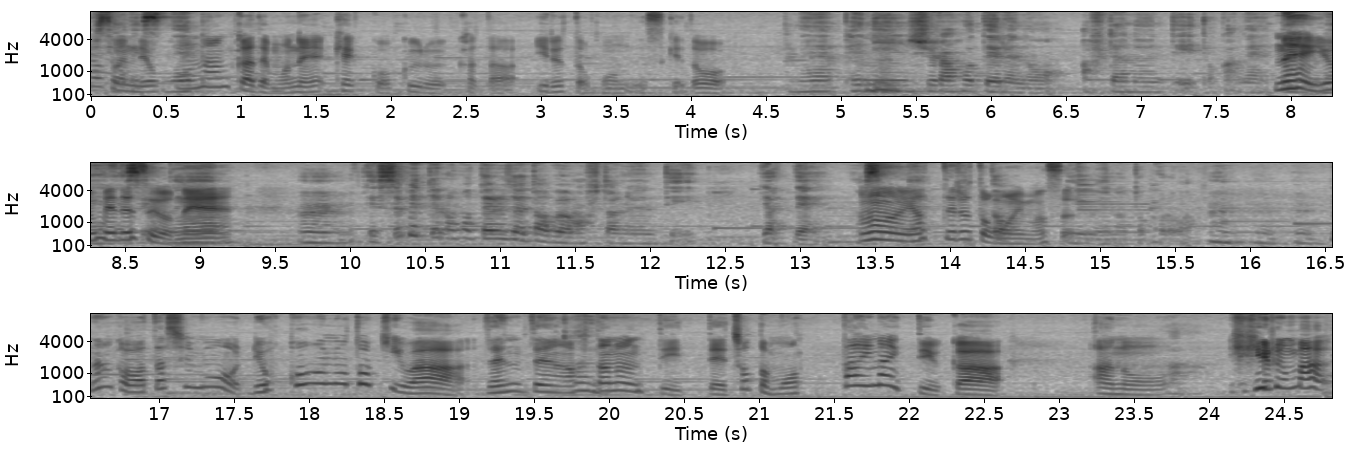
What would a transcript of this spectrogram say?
多分旅行なんかでもね結構来る方いると思うんですけどね、ペニンシュラホテルのアフタヌーンティーとかね。ね有名ですよね。うん、で全てのホテルで多分アフタヌーンティーやってますよねうんやってると思います有。名なところは。うんうんうん。なんか私も旅行の時は全然アフタヌーンティーってちょっともったいないっていうかあのあ昼間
